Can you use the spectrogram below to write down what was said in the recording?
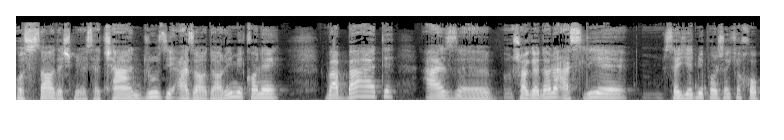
استادش می‌رسه. چند روزی عزاداری می‌کنه و بعد از شاگردان اصلی سید می‌پرسه که خب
